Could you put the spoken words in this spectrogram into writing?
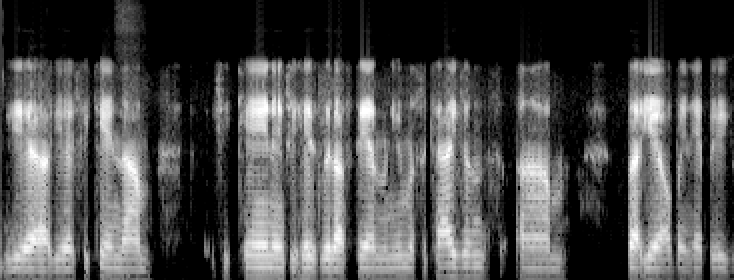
Yeah, yeah, she can. Um, she can, and she has let us down on numerous occasions. Um, but yeah, I've been happy.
